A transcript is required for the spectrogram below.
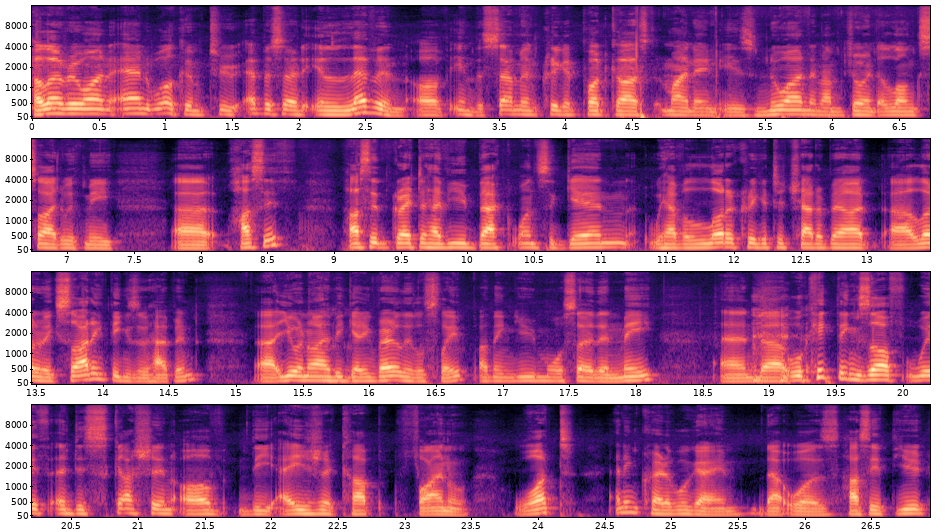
Hello, everyone, and welcome to episode 11 of In the Salmon Cricket Podcast. My name is Nuwan, and I'm joined alongside with me, uh, Hasith. Hasith, great to have you back once again. We have a lot of cricket to chat about. Uh, a lot of exciting things have happened. Uh, you and I have been getting very little sleep. I think you more so than me. And uh, we'll kick things off with a discussion of the Asia Cup final. What an incredible game that was. Hasith, you,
